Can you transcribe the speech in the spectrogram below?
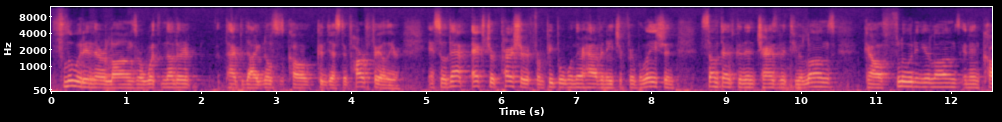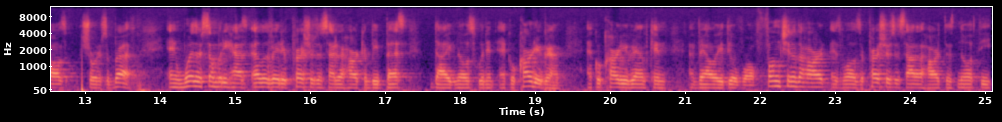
fluid in their lungs or what's another type of diagnosis called congestive heart failure. And so that extra pressure from people when they're having atrial fibrillation sometimes can then transmit to your lungs, cause fluid in your lungs, and then cause shortness of breath and whether somebody has elevated pressures inside their heart can be best diagnosed with an echocardiogram. Echocardiogram can evaluate the overall function of the heart as well as the pressures inside of the heart to know if the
